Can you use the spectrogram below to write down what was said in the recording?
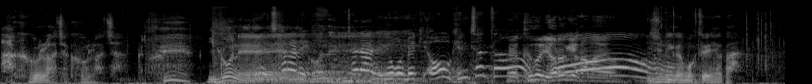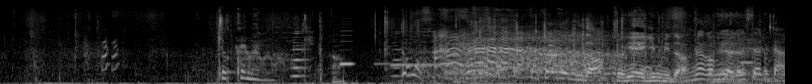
아, 그걸로 하자, 그걸로 하자. 이거네. 차라리 이거네. 차라리 요걸 몇 개. 어 괜찮다. 그래, 그걸 여러 개 감아요. 이준이가 목도리 해봐. 조금만 먹을게. 짧아진다. 저게 애기입니다. 내가 미 여덟 살이다.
